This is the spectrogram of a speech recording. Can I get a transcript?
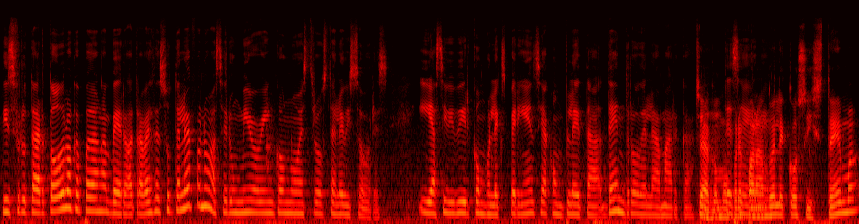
disfrutar todo lo que puedan ver a través de su teléfono, hacer un mirroring con nuestros televisores y así vivir como la experiencia completa dentro de la marca. O sea, como TCL. preparando el ecosistema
